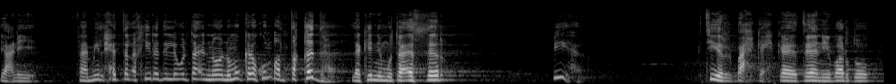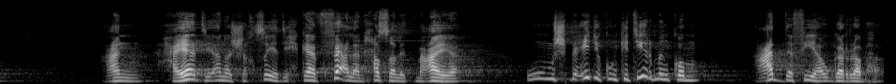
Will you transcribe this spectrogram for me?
يعني فاهمين الحتة الأخيرة دي اللي قلتها؟ إنه ممكن أكون بنتقدها لكني متأثر بيها. كتير بحكي حكاية تاني برضو عن حياتي أنا الشخصية دي حكاية فعلا حصلت معايا ومش بعيد يكون كتير منكم عدى فيها وجربها.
